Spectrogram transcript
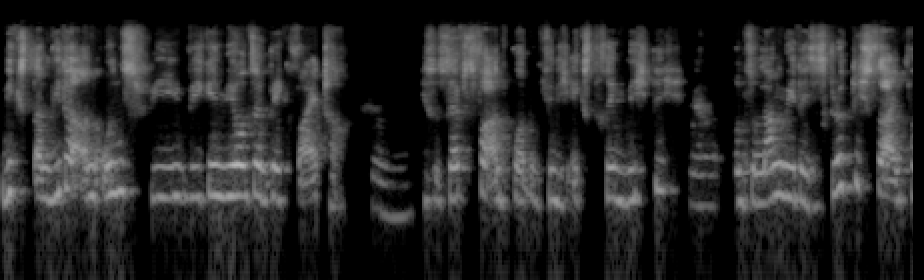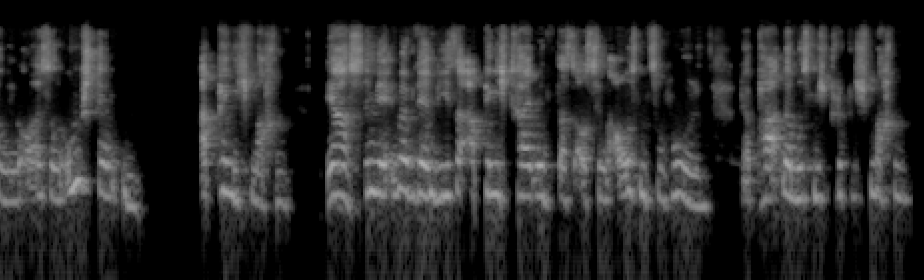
liegt es dann wieder an uns, wie, wie gehen wir unseren Weg weiter. Mhm. Diese Selbstverantwortung finde ich extrem wichtig. Ja. Und solange wir dieses Glücklichsein von den äußeren Umständen abhängig machen, ja, sind wir immer wieder in dieser Abhängigkeit, uns das aus dem Außen zu holen. Der Partner muss mich glücklich machen.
